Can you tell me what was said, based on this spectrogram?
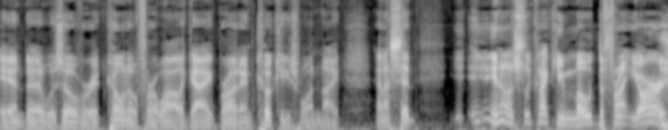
and uh, was over at Kono for a while, a guy brought in cookies one night, and I said. "Y- You know, it's looked like you mowed the front yard.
